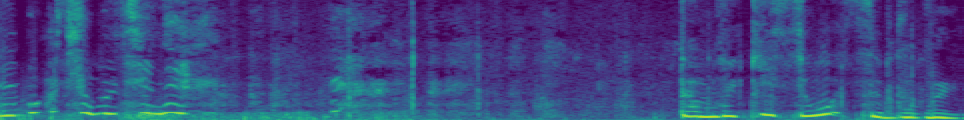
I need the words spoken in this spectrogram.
Ви бачили чи ні? Там якісь оси були.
